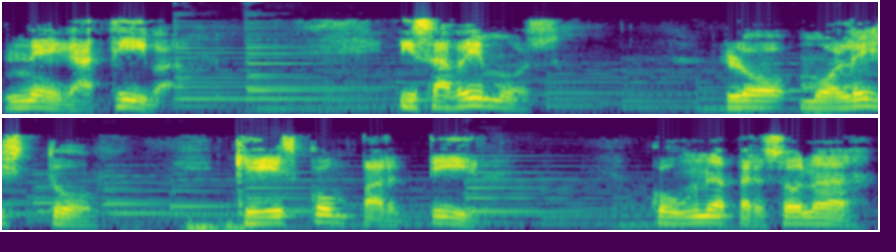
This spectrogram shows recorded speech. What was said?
negativa y sabemos lo molesto que es compartir con una persona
